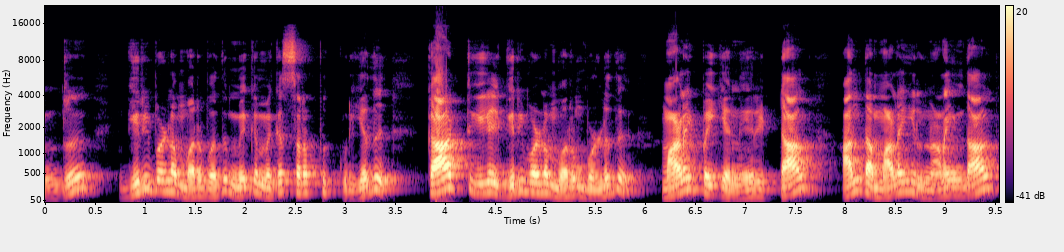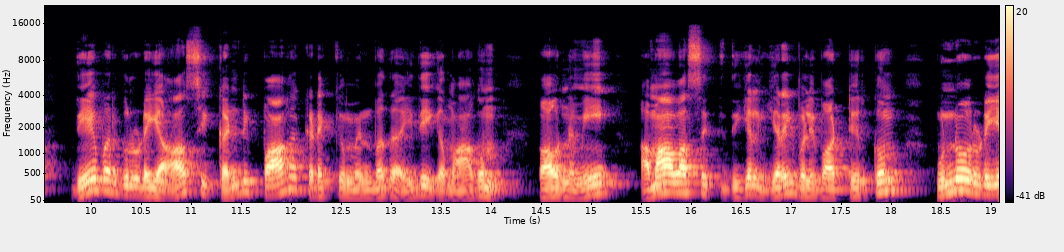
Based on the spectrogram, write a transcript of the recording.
இன்று கிரிவலம் வருவது மிக மிக சிறப்புக்குரியது. கார்த்திகையில் கிரிவலம் வரும் பொழுது மழை பெய்ய நேரிட்டால் அந்த மலையில் நனைந்தால் தேவர்களுடைய ஆசி கண்டிப்பாக கிடைக்கும் என்பது ஐதீகமாகும். பௌர்ணமி அமாவாசை திதிகள் இறை வழிபாட்டிற்கும் முன்னோருடைய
